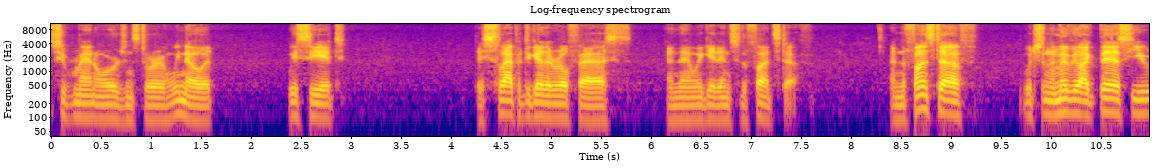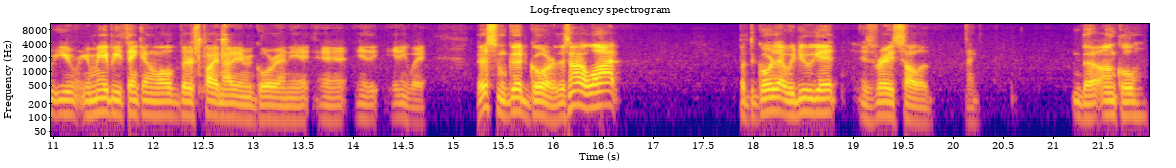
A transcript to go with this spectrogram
Superman origin story. We know it. We see it. They slap it together real fast, and then we get into the fun stuff. And the fun stuff, which in a movie like this, you you, you may be thinking, well, there's probably not any gore in it anyway. There's some good gore. There's not a lot, but the gore that we do get is very solid. Like the uncle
